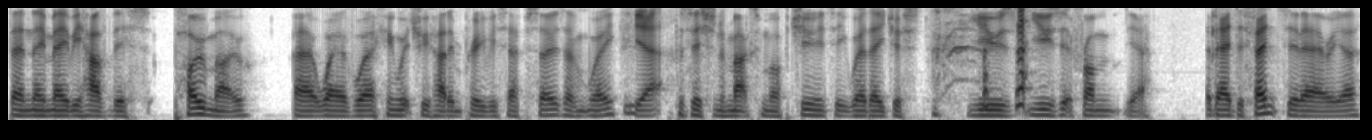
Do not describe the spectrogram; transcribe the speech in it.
Then they maybe have this POMO uh, way of working, which we've had in previous episodes, haven't we? Yeah. position of maximum opportunity where they just use use it from yeah their defensive area,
